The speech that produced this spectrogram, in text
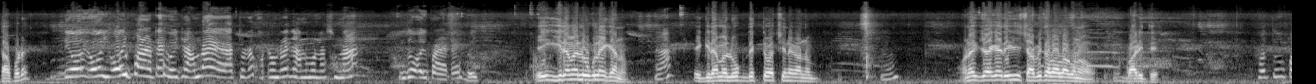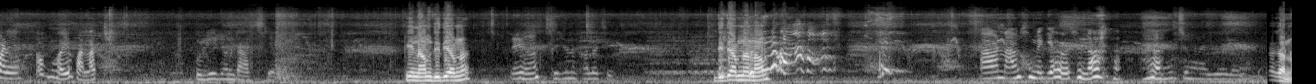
তারপরে? ওই ওই ওই পাড়াটাই হয়েছে। আমরা এতটা ঘটনাটা জানব না শোনা কিন্তু ওই পাড়াটাই হয়েছে। এই গ্রামে লোক নেই কেন? হ্যাঁ? এই গ্রামে লোক দেখতে পাচ্ছি না কেন? অনেক জায়গায় দেখি চাবি তালা লাগানো বাড়িতে। হতেও পারে। ভয়ে পালাচ্ছে। পুলিশ জনটা আসছে। কি নাম দিদি আপনার? দিদি আপনার নাম? আমার নাম শুনে কি হবে শোনা? কেন?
